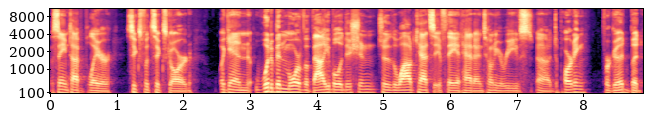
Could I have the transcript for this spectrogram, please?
the same type of player, six foot six guard again, would have been more of a valuable addition to the Wildcats if they had had Antonio Reeves uh, departing for good. But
